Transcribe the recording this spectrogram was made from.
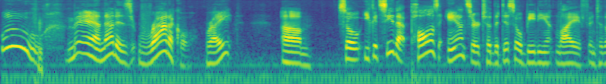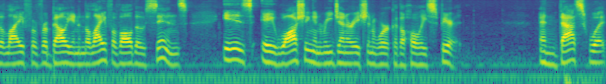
Woo, man, that is radical, right? Um, so you could see that Paul's answer to the disobedient life and to the life of rebellion and the life of all those sins is a washing and regeneration work of the Holy Spirit. And that's what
